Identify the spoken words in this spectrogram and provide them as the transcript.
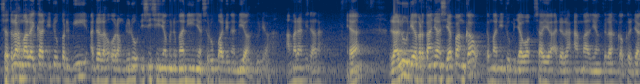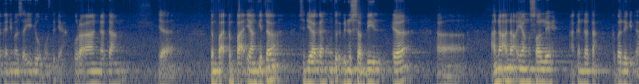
Setelah malaikat itu pergi adalah orang duduk di sisinya menemaninya serupa dengan dia. Itu dia. Amalan kita lah. Ya. Lalu dia bertanya, siapa engkau? Teman itu menjawab, saya adalah amal yang telah engkau kerjakan di masa hidupmu. Itu dia. Quran datang. Ya. Tempat-tempat yang kita sediakan untuk Ibn Sabil. Ya. Uh, anak-anak yang soleh akan datang kepada kita.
